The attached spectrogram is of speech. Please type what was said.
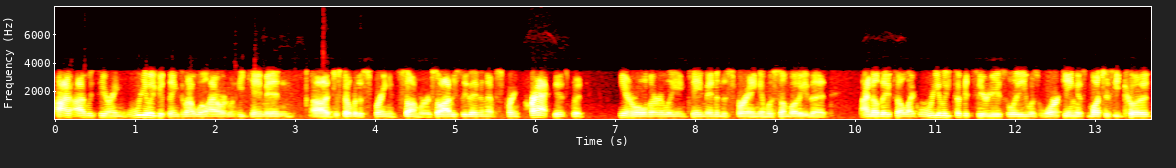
I, I was hearing really good things about Will Howard when he came in uh, just over the spring and summer. So obviously they didn't have spring practice, but he enrolled early and came in in the spring and was somebody that I know they felt like really took it seriously, was working as much as he could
